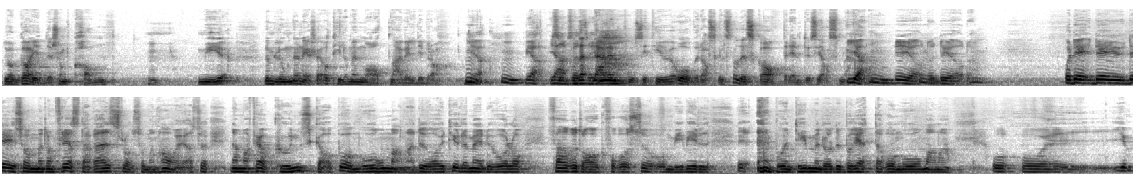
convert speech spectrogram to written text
Du har guider som kan mye. De lugner ned seg, og til og med maten er veldig bra. Ja, ja, ja, så så det, det er den positive overraskelsen, og det skaper entusiasme. Ja, det gör det. det, gör det. Och det, det, är ju, det är ju som med de flesta rädslor som man har. ju. Alltså, när man får kunskap om ormarna. Du har ju till och med du håller föredrag för oss om vi vill eh, på en timme då du berättar om ormarna. Och, och eh, ju,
